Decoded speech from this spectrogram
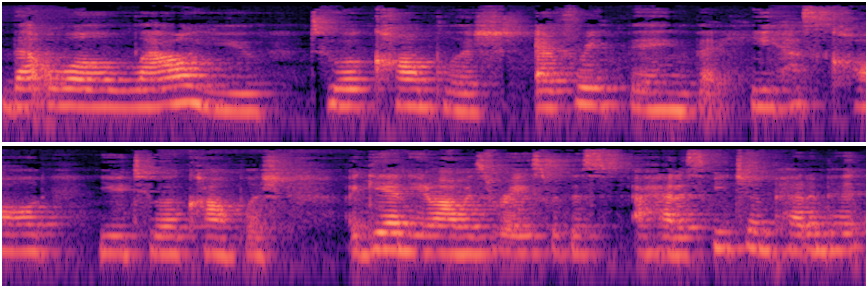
that will allow you to accomplish everything that He has called you to accomplish. Again, you know, I was raised with this, I had a speech impediment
